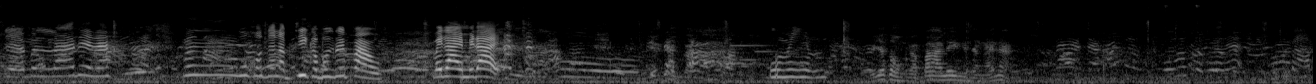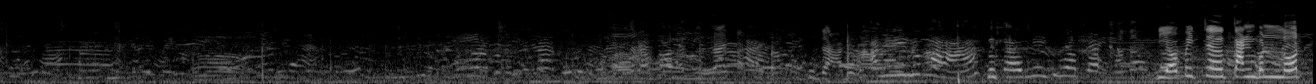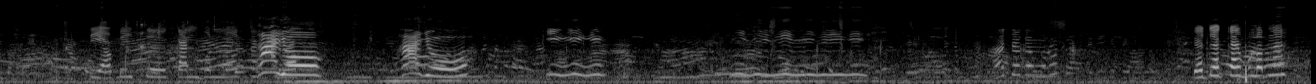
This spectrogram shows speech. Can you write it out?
เสียเป็นล้านเนี่ยนะ มึงกูขอสลับที่กับมึงได้เปล่า ไม่ได้ไม่ได้เดี๋ยวส่งกลับบ้านกูไม่เดี๋ยวจะส่งกลับบ้านเล่นกันอย่างนั้นน่ะเออ กูด่าด้วยอันนี้ลูกหมา เดี๋ยวไปเจอกันบนรถ เดี๋ยวไปเจอกันบนรถกันห้าโยห้าโยนี่นี่นี่นี่นี่นี่นี่นี่แล้วเจอกันบนรถนะเดี๋ยวเจอกันบนรถนะเ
